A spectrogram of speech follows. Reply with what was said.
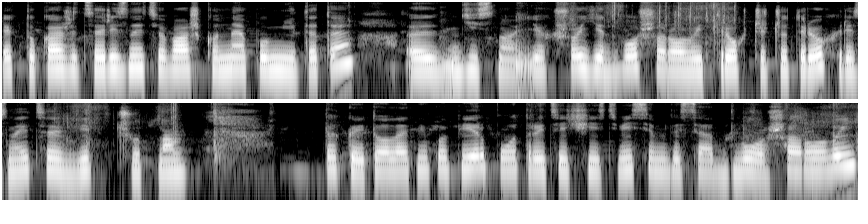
Як то кажеться, різницю важко не помітити. Е, Дійсно, якщо є двошаровий, трьох чи чотирьох, різниця відчутна. Такий туалетний папір по 36,80 двошаровий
